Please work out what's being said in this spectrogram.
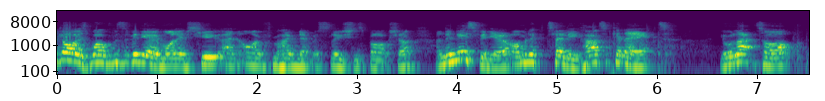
guys, welcome to the video. My name's Hugh and I'm from Home Network Solutions Berkshire. And in this video, I'm going to tell you how to connect your laptop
